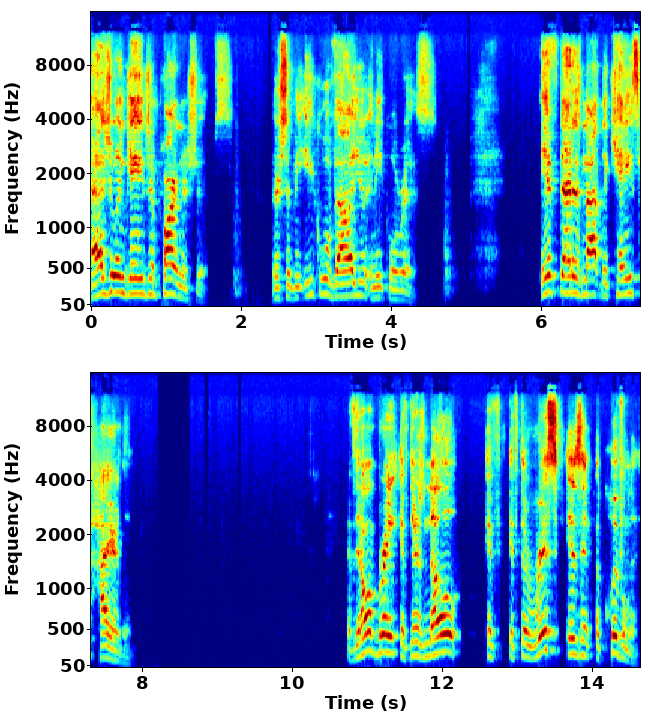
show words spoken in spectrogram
As you engage in partnerships, there should be equal value and equal risk. If that is not the case, hire them. If they don't bring, if there's no, if if the risk isn't equivalent,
